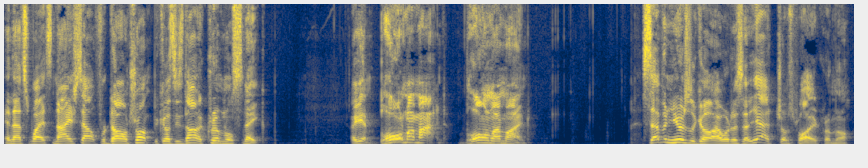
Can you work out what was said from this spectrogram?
and that's why it's nice out for Donald Trump because he's not a criminal snake. Again, blowing my mind, blowing my mind. Seven years ago, I would have said, yeah, Trump's probably a criminal.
